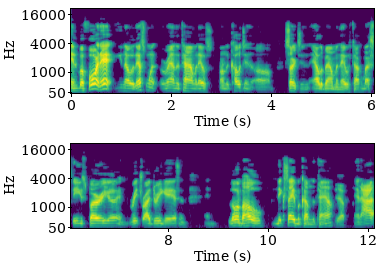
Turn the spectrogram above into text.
and before that, you know, that's when around the time when they was on the coaching um search in Alabama, and they was talking about Steve Spurrier and Rich Rodriguez, and and lo and behold, Nick Saban come to town. Yeah, And I,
